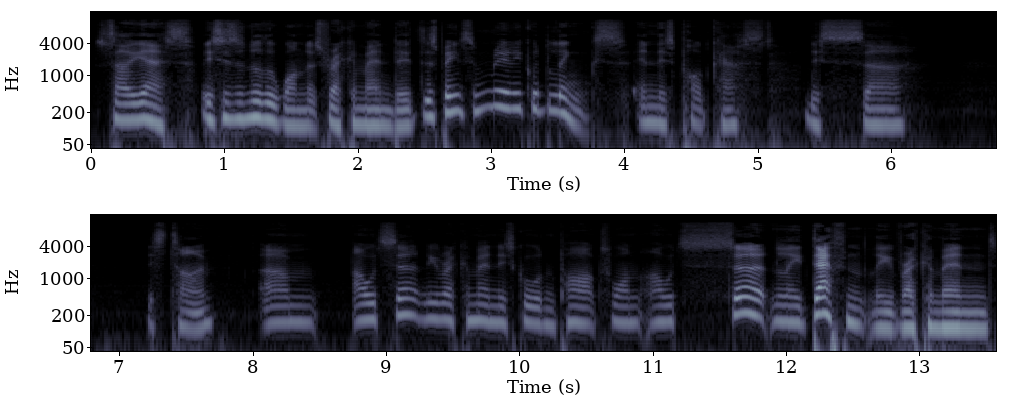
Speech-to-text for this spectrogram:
So yes, this is another one that's recommended. There's been some really good links in this podcast this uh, this time. Um, I would certainly recommend this Gordon Parks one. I would certainly, definitely recommend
